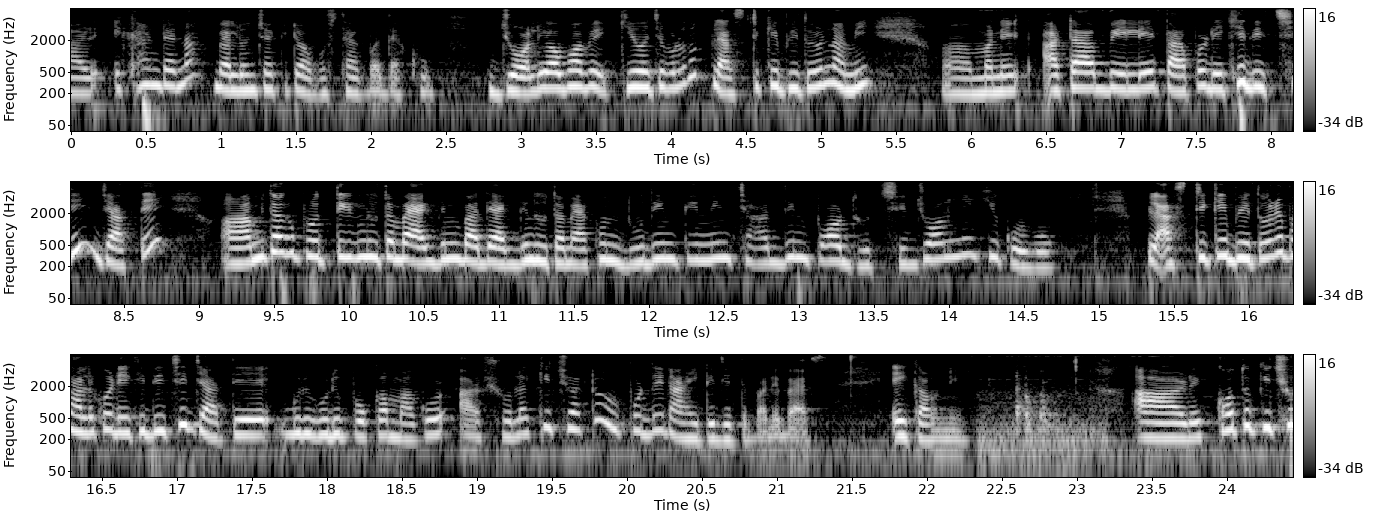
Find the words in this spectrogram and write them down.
আর এখানটা না বেলুন চাকিটা অবস্থা একবার দেখো। জলে অভাবে, কী হয়েছে বলো তো? প্লাস্টিকের ভিতরে না আমি মানে আটা বেলে তারপর রেখে দিচ্ছি যাতে আমি তো আগে প্রত্যেক দিন ধুতাম বা একদিন বাদে একদিন ধুতাম, এখন দুদিন তিন দিন চার দিন পর ধুচ্ছি। জল নিয়ে কী করব? প্লাস্টিকের ভেতরে ভালো করে রেখে দিচ্ছি যাতে গুড়ি গুড়ি পোকা মাকড় আর শোলা কিছু একটা উপর দিয়ে না হেঁটে যেতে পারে, ব্যাস, এই কারণে। আর কত কিছু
